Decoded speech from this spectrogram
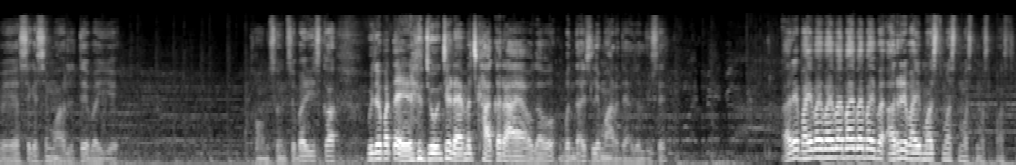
भाई, ऐसे कैसे मार लेते हैं भाई ये? थॉमसन से भाई इसका मुझे पता है जोन से डैमेज खाकर आया होगा वो बंदा इसलिए मार दिया जल्दी से। अरे भाई भाई भाई भाई भाई भाई भाई, अरे भाई मस्त मस्त मस्त मस्त मस्त।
